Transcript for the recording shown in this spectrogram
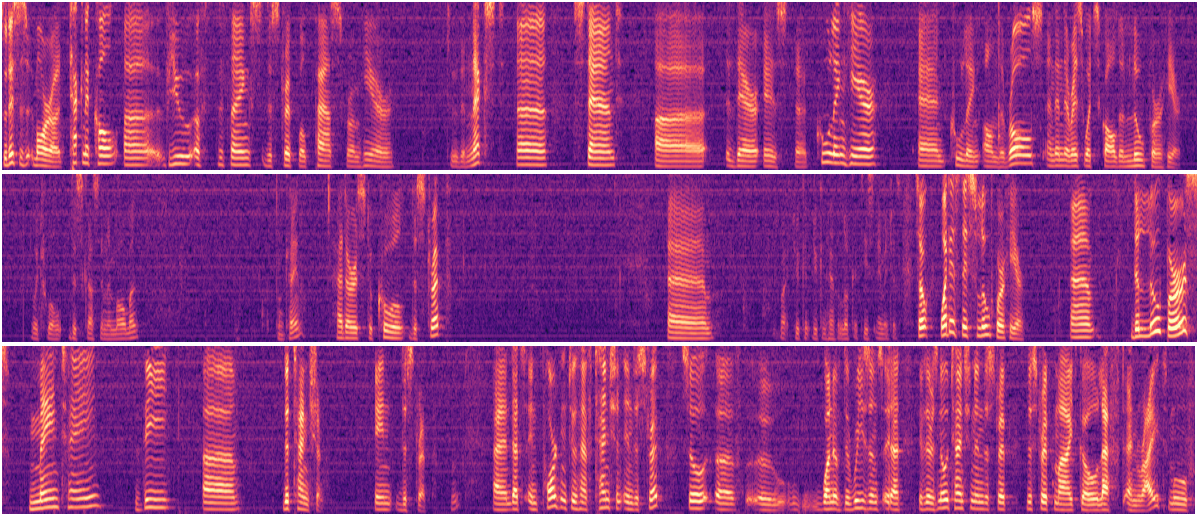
So this is more a technical uh, view of the things. The strip will pass from here to the next uh, stand. Uh, there is cooling here and cooling on the rolls. And then there is what's called a looper here, which we'll discuss in a moment. Okay, headers to cool the strip. Um, right, you can, you can have a look at these images. So what is this looper here? Um, the loopers maintain the, uh, the tension in the strip. And that's important to have tension in the strip. So uh, uh, one of the reasons is that if there's no tension in the strip, the strip might go left and right, move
